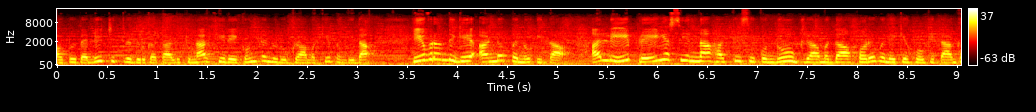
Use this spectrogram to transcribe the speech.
ಆಟೋದಲ್ಲಿ ಚಿತ್ರದುರ್ಗ ತಾಲೂಕಿನ ಹಿರೇಗೊಂಟನೂರು ಗ್ರಾಮಕ್ಕೆ ಬಂದಿದ್ದ. ಇವರೊಂದಿಗೆ ಅಣ್ಣಪ್ಪನು ಇದ್ದ. ಅಲ್ಲಿ ಪ್ರೇಯಸಿಯನ್ನ ಹತ್ತಿಸಿಕೊಂಡು ಗ್ರಾಮದ ಹೊರವಲೆಗೆ ಹೋಗಿದ್ದಾಗ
